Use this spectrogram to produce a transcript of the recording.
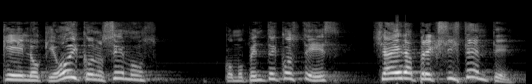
que lo que hoy conocemos como Pentecostés ya era preexistente.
